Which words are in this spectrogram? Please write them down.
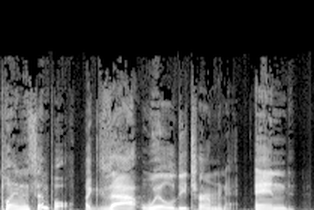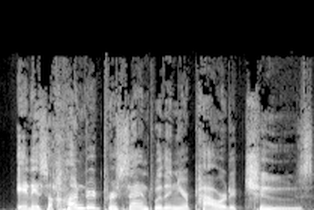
Plain and simple. Like that will determine it. And it is 100% within your power to choose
